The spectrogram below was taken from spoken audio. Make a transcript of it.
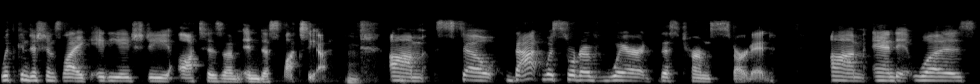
with conditions like ADHD, autism, and dyslexia. Mm. Um, so that was sort of where this term started. Um, and it was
